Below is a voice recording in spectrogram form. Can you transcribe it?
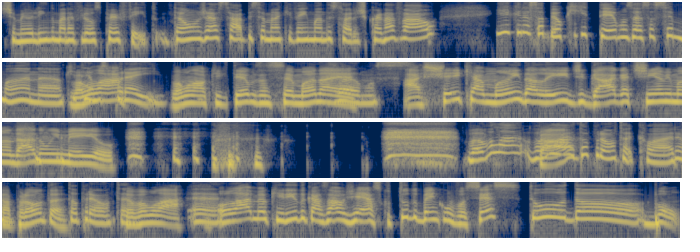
Este e-mail lindo, maravilhoso, perfeito. Então já sabe, semana que vem manda história de carnaval. E eu queria saber o que, que temos essa semana, o que Vamos temos lá. por aí. Vamos lá, o que, que temos essa semana é. Vamos. Achei que a mãe da Lady Gaga tinha me mandado um e-mail. Vamos lá, vamos Tá? lá, eu tô pronta, claro. tá pronta? Tô pronta. Então vamos lá. É. Olá, meu querido casal Jéssico, tudo bem com vocês? Tudo! Bom,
